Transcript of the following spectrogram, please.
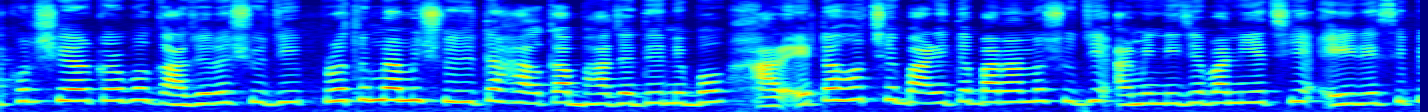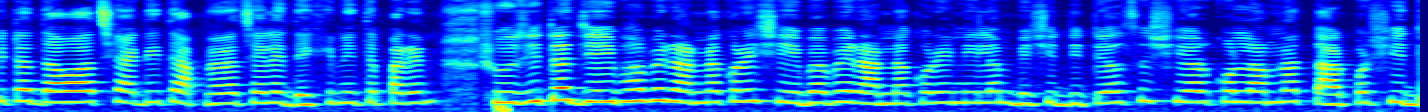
এখন শেয়ার করব গাজরের সুজি। প্রথমে আমি সুজিটা হালকা ভাজা দিয়ে নেব। আর এটা হচ্ছে বাড়িতে বানানো সুজি। আমি নিজে বানিয়েছি। এই রেসিপিটা দেওয়া আছে আইডিতে, আপনারা চাইলে দেখে নিতে পারেন। সুজিটা যেইভাবে রান্না করে, সেইভাবে রান্না করে নিলাম। বেশি ডিটেলসে শেয়ার করলাম না। তারপর সিদ্ধ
